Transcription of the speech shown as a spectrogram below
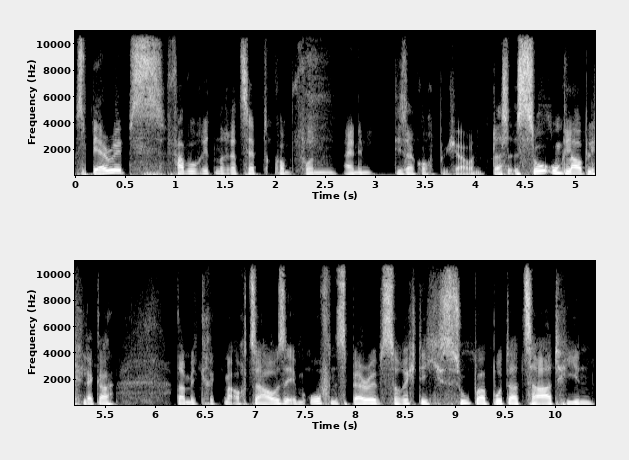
Spare Ribs Favoritenrezept kommt von einem dieser Kochbücher und das ist so unglaublich lecker. Damit kriegt man auch zu Hause im Ofen Spare Ribs so richtig super butterzart hin.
